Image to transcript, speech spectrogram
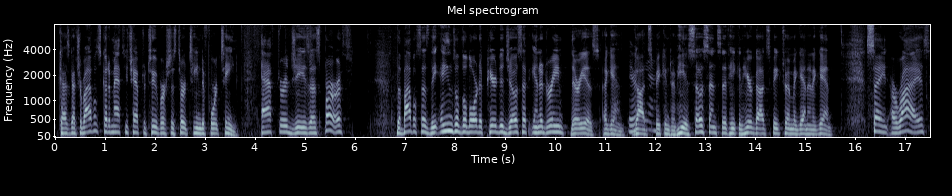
You guys got your Bibles? Go to Matthew chapter 2, verses 13 to 14. After Jesus' birth, the Bible says the angel of the Lord appeared to Joseph in a dream. There he is again. There God speaking to him. He is so sensitive, he can hear God speak to him again and again, saying, Arise,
